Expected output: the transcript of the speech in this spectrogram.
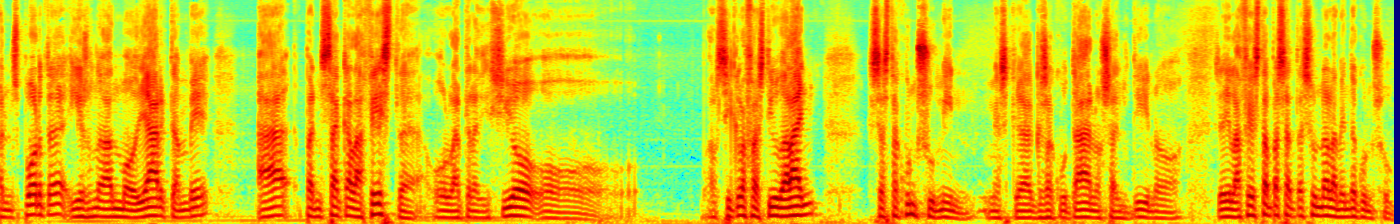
ens porta, i és un debat molt llarg també, a pensar que la festa o la tradició o el cicle festiu de l'any s'està consumint més que executant o sentint o... és a dir, la festa ha passat a ser un element de consum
